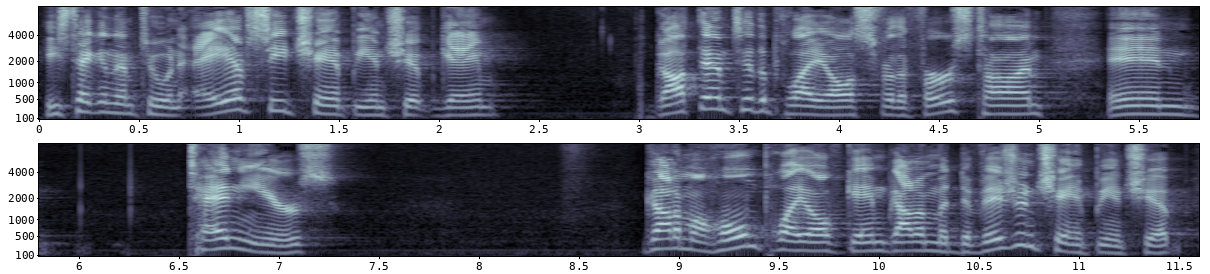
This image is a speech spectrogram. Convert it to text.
he's taken them to an AFC championship game, got them to the playoffs for the first time in 10 years, got him a home playoff game, got him a division championship,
